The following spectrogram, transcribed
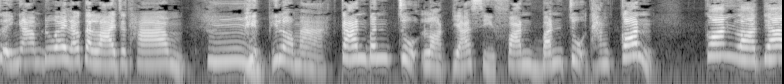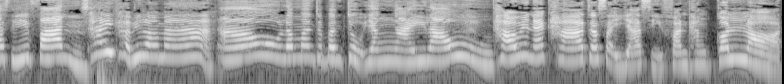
สวยงามด้วยแล้วแต่ลายจะทำอืมผิดพี่เรามา การบรรจุหลอดยาสีฟันบรรจุทางก้อน ก้อนหลอดยาสีฟัน ใช่ค่ะพี่เรามา เอาแล้วมันจะบรรจุยังไงแล้วเขาเนี่ยนะคะจะใส่ยาสีฟันทางก้นหลอด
